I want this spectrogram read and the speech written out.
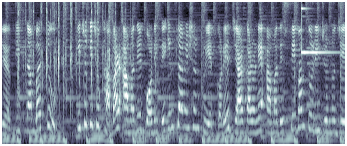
gel tip number two কিছু কিছু খাবার আমাদের বডিতে ইনফ্লামেশন ক্রিয়েট করে, যার কারণে আমাদের সেবাম তৈরির জন্য যে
